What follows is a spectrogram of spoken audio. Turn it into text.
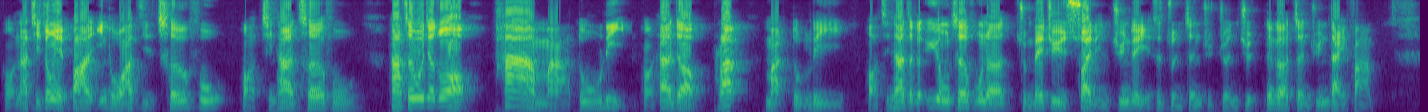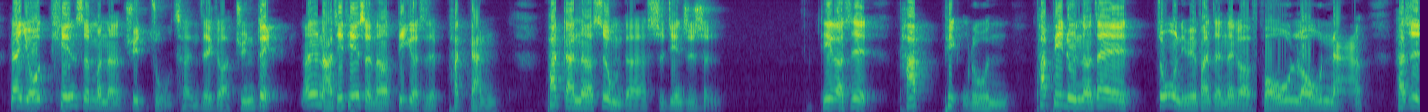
哦，那其中也包含因陀罗他自己的车夫哦，请他的车夫，他的车夫叫做帕马都利哦，他叫帕马杜利。好，请他这个御用车夫呢，准备去率领军队，也是准整军准军那个整军待发。那由天神们呢去组成这个军队。那有哪些天神呢？第一个是帕甘，帕甘呢是我们的时间之神。第二个是帕皮伦，帕皮伦呢在中文里面翻成那个佛罗拿，他是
